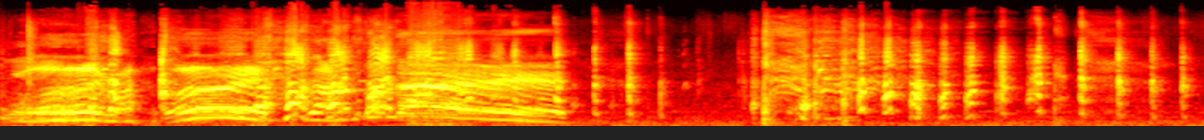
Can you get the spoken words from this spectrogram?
おいおい枠さんかいおい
